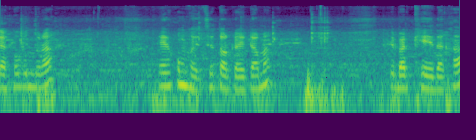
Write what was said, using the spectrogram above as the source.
দেখো বন্ধুরা এরকম হয়েছে তরকারিটা আমার। এবার খেয়ে দেখা।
